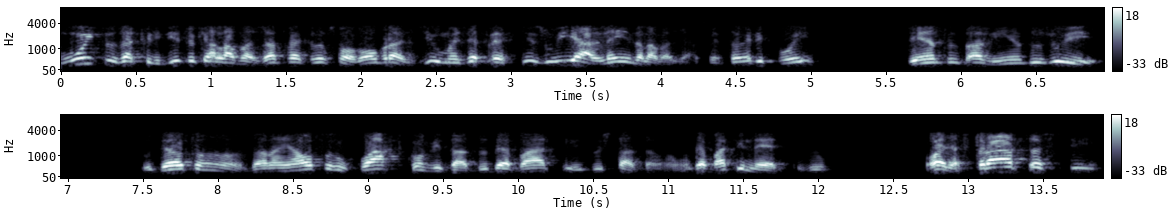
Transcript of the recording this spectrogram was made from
Muitos acreditam que a Lava Jato vai transformar o Brasil, mas é preciso ir além da Lava Jato. Então ele foi dentro da linha do juiz. O Delton Dallagnol foi o quarto convidado do debate do Estadão. Um debate inédito, viu? Olha, trata-se,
